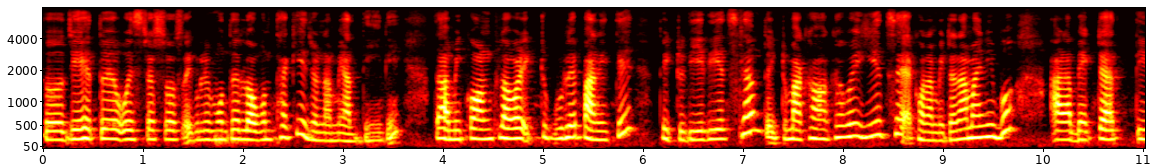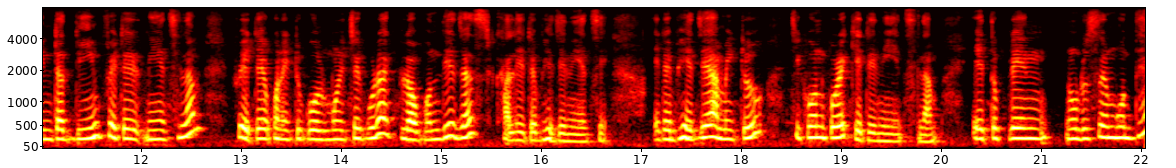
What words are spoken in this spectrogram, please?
তো যেহেতু ওয়েস্টার সস এগুলির মধ্যে লবণ থাকে এই জন্য আমি আর দিইনি। তো আমি কর্নফ্লাওয়ার একটু গুলে পানিতে তো একটু দিয়ে দিয়েছিলাম, তো একটু মাখা মাখা হয়ে গিয়েছে, এখন আমি এটা নামাই নিব। আর আমি একটা তিনটা ডিম ফেটে নিয়েছিলাম, ফেটে ওখানে একটু গোলমরিচের গুঁড়া, একটু লবণ দিয়ে জাস্ট খালি এটা ভেজে নিয়েছি। এটা ভেজে আমি একটু চিকন করে কেটে নিয়েছিলাম। এ তো প্লেন নুডলসের মধ্যে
